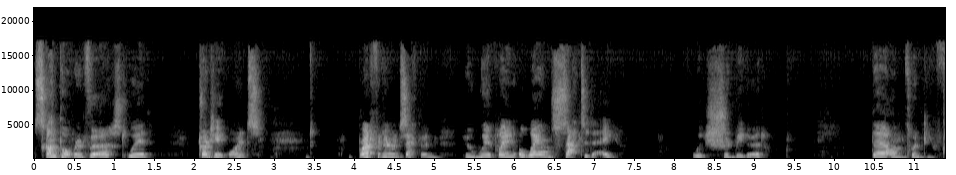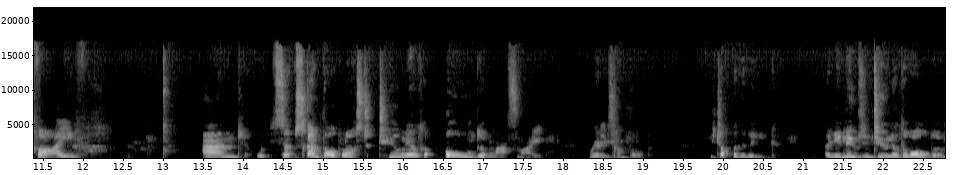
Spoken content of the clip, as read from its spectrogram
Scunthorpe in first with 28 points. Bradford are in second, who we're playing away on Saturday, which should be good. They're on 25. And Scunthorpe lost 2 0 to Oldham last night. Really, Scunthorpe? You're top of the league. And you're losing 2 0 to Oldham.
